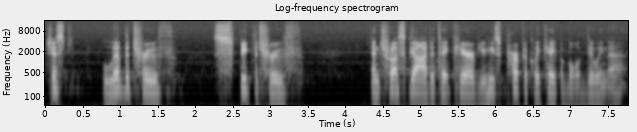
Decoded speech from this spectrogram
Just live the truth, speak the truth, and trust God to take care of you. He's perfectly capable of doing that.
